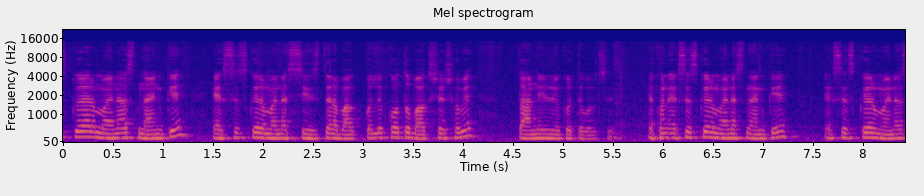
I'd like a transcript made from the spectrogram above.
স্কোয়ার মাইনাস নাইনকে এক্স স্কোয়ার মাইনাস সিক্স দ্বারা ভাগ করলে কত ভাগ শেষ হবে তা নির্ণয় করতে বলছে। এখন এক্স স্কোয়ার মাইনাস নাইনকে এক্স স্কোয়ার মাইনাস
